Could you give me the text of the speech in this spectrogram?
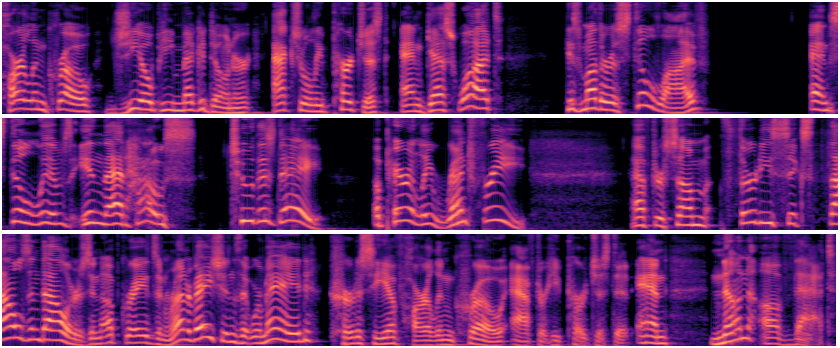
Harlan Crow, GOP megadonor, actually purchased. And guess what? His mother is still alive and still lives in that house to this day, apparently rent free. After some $36,000 in upgrades and renovations that were made, courtesy of Harlan Crow after he purchased it. And none of that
